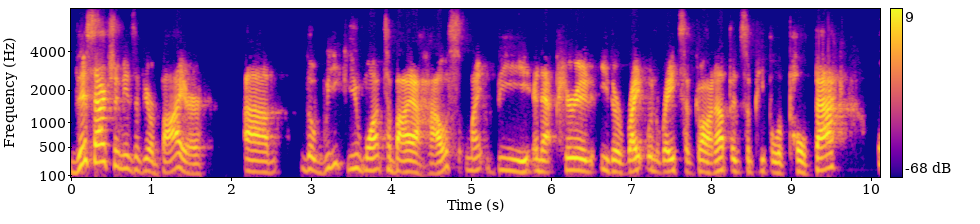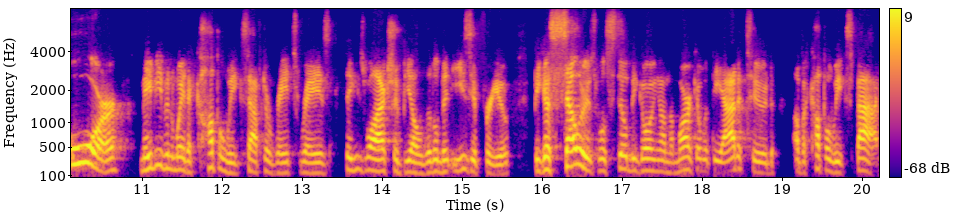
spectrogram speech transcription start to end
This actually means if you're a buyer, um, the week you want to buy a house might be in that period, either right when rates have gone up and some people have pulled back, or maybe even wait a couple weeks after rates raise. Things will actually be a little bit easier for you because sellers will still be going on the market with the attitude of a couple weeks back.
